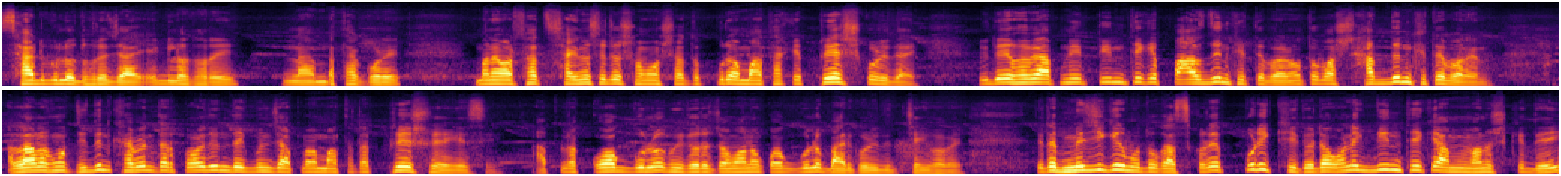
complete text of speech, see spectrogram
সাইডগুলো ধরে যায়, এগুলো ধরে না, ব্যথা করে মানে অর্থাৎ সাইনোসিডের সমস্যা, তো পুরো মাথাকে ফ্রেশ করে দেয়। যদি এভাবে আপনি তিন থেকে পাঁচ দিন খেতে পারেন অথবা সাত দিন খেতে পারেন আল্লাহ রহমত যেদিন খাবেন, তার পরের দিন দেখবেন যে আপনার মাথাটা ফ্রেশ হয়ে গেছে। আপনার ককগুলো ভিতরে জমানো ককগুলো বাইর করে দিচ্ছে এইভাবে। এটা ম্যাজিকের মতো কাজ করে, পরীক্ষিত। এটা অনেক দিন থেকে আমি মানুষকে দেই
